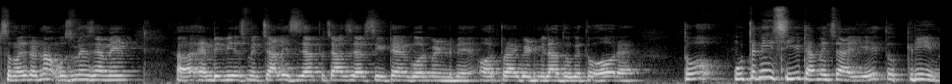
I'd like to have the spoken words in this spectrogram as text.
समझ रहे हो ना? उसमें से हमें एम बी बी एस में चालीस हज़ार, पचास हज़ार सीटें हैं गवर्नमेंट में और प्राइवेट मिला दोगे तो और है। तो उतनी सीट हमें चाहिए तो क्रीम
